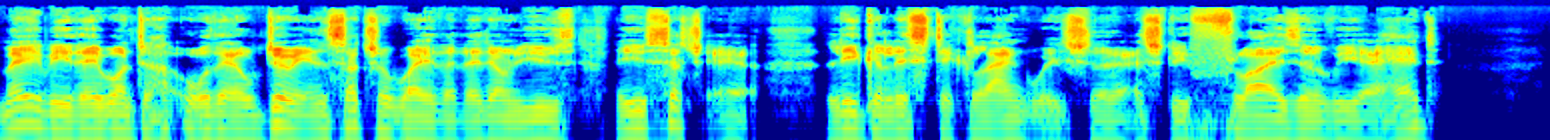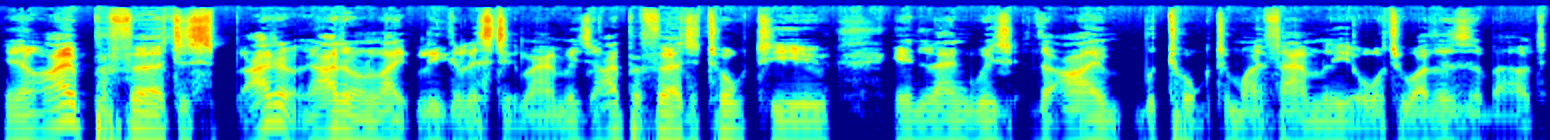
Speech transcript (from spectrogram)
maybe they want to, or they'll do it in such a way that they don't use. They use such legalistic language that it actually flies over your head. You know, I prefer to. I don't. I don't like legalistic language. I prefer to talk to you in language that I would talk to my family or to others about,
